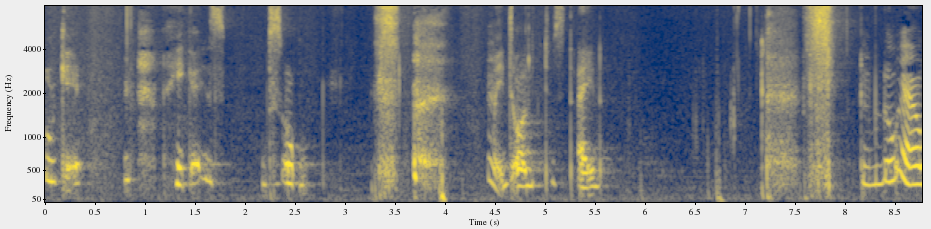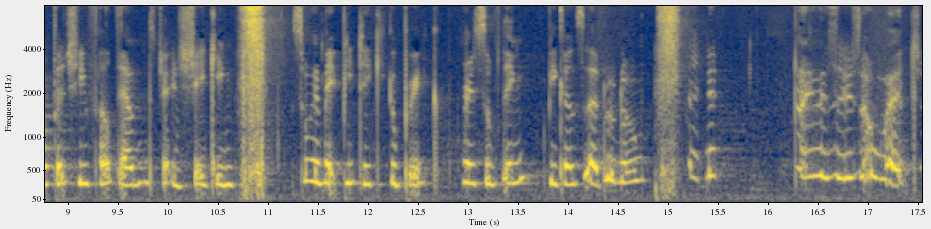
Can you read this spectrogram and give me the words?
Okay. Hey guys. So my dog just died. I don't know how, but she fell down and started shaking. So I might be taking a break or something because I don't know. I miss her so much.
